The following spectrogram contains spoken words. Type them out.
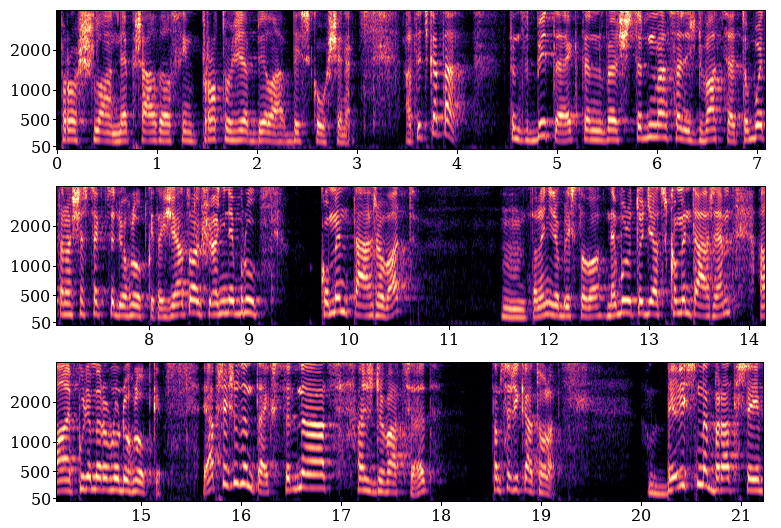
prošla nepřátelstvím, protože byla vyzkoušena. A teďka ta ten zbytek, ten verš 17 až 20, to bude ta naše sekce do hloubky, takže já to už ani nebudu komentářovat, Hmm, to není dobrý slovo. Nebudu to dělat s komentářem, ale půjdeme rovnou do hloubky. Já přešlu ten text 17 až 20. Tam se říká tohle. Byli jsme bratři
